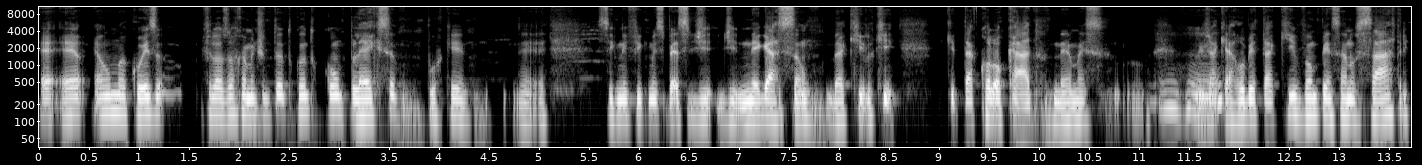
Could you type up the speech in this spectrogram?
é, é, é, uma coisa filosoficamente um tanto quanto complexa, porque né, significa uma espécie de, de negação daquilo que que está colocado, né? Mas uhum. já que a Rubia está aqui, vamos pensar no Sartre,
